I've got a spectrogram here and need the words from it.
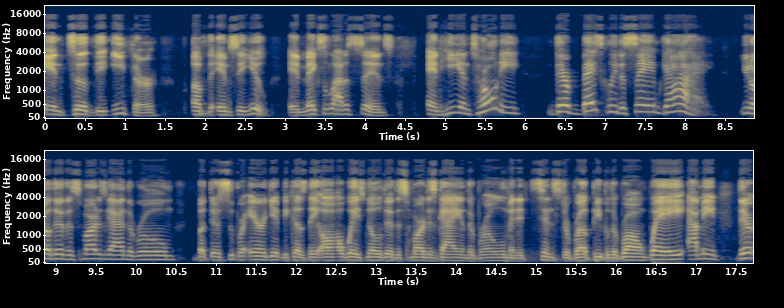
into the ether of the MCU. It makes a lot of sense. And he and Tony, they're basically the same guy. You know, they're the smartest guy in the room but they're super arrogant because they always know they're the smartest guy in the room and it tends to rub people the wrong way. I mean, there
